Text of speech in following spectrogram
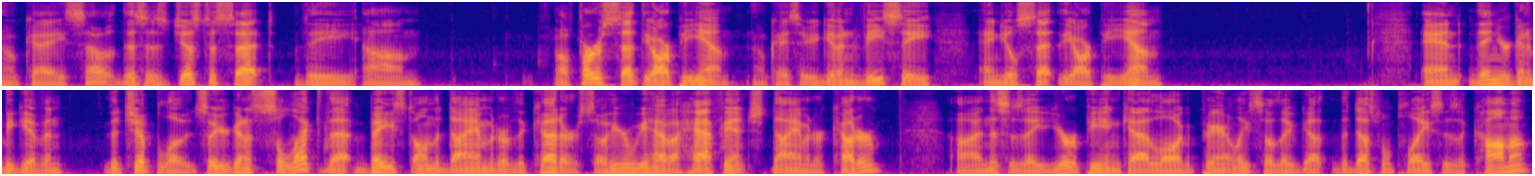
Okay, so this is just to set the, um, well, first set the RPM. Okay, so you're given VC, and you'll set the RPM. And then you're going to be given the chip load. So you're going to select that based on the diameter of the cutter. So here we have a half inch diameter cutter. Uh, and this is a European catalog apparently. So they've got the decimal place is a comma.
